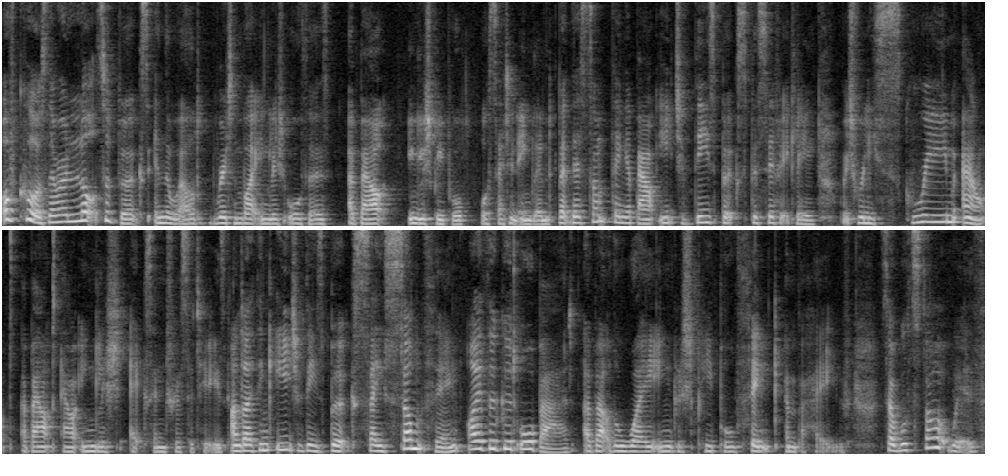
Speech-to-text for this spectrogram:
Of course, there are lots of books in the world written by English authors about English people or set in England, but there's something about each of these books specifically which really scream out about our English eccentricities. And I think each of these books say something, either good or bad, about the way English people think and behave. So we'll start with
